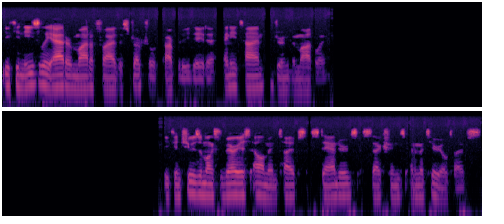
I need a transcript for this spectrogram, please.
You can easily add or modify the structural property data anytime during the modeling. You can choose amongst various element types, standards, sections, and material types.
